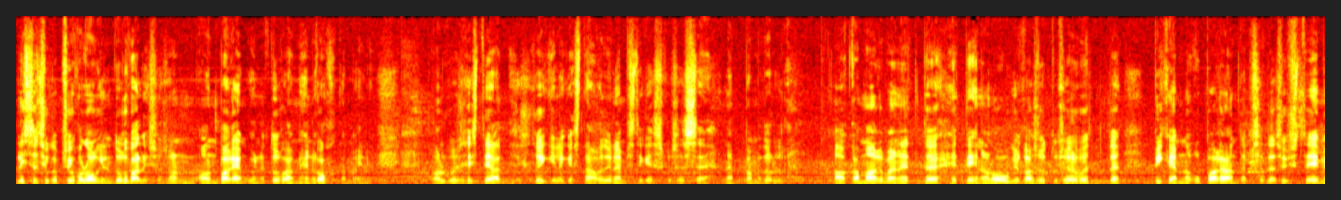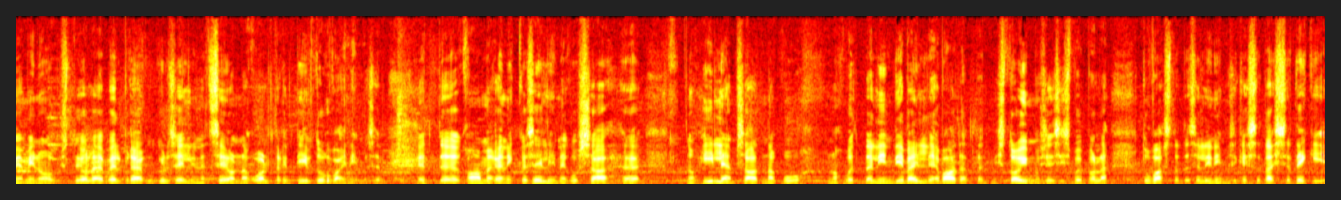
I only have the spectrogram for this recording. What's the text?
lihtsalt niisugune psühholoogiline turvalisus on, on parem, kui neid turvamehi on rohkem, on ju. olgu siis teadmiseks kõigile, kes tahavad Ülemiste keskusesse näppama tulla aga ma arvan, et, et tehnoloogia kasutuselevõtt pigem nagu parandab seda süsteemi ja minu arust ei ole veel praegu küll selline, et see on nagu alternatiiv turvainimesel. et äh, kaamera on ikka selline, kus sa äh, noh, hiljem saad nagu noh, võtta lindi välja ja vaadata, et mis toimus ja siis võib-olla tuvastada selle inimese, kes seda asja tegi.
